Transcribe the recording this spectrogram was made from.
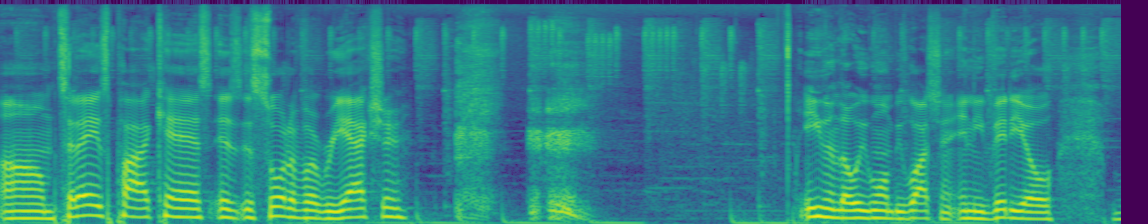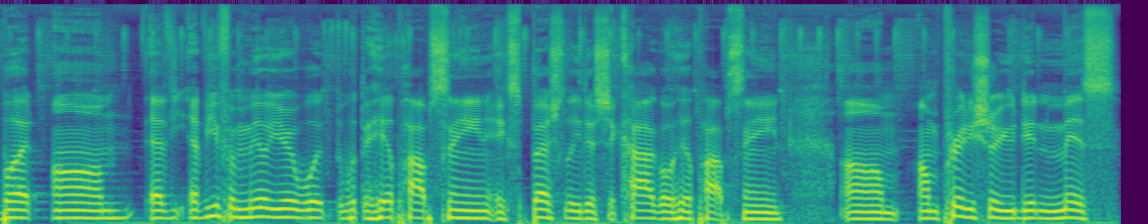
um today's podcast is, is sort of a reaction. Even though we won't be watching any video, but um, if, if you're familiar with with the hip hop scene, especially the Chicago hip hop scene, um, I'm pretty sure you didn't miss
